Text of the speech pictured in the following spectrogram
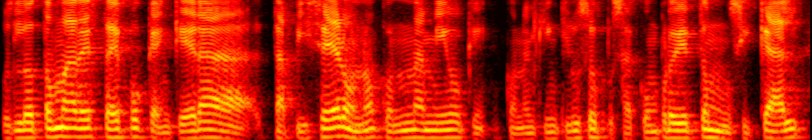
pues lo toma de esta época en que era tapicero, ¿no? Con un amigo que, con el que incluso pues, sacó un proyecto musical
